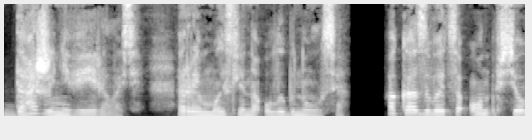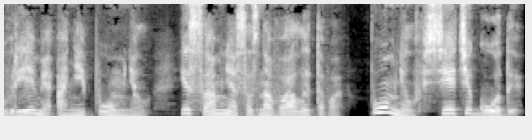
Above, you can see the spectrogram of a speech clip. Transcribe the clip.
Даже не верилось. Рэй мысленно улыбнулся. Оказывается, он все время о ней помнил и сам не осознавал этого. Помнил все эти годы,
